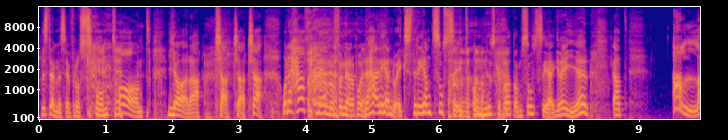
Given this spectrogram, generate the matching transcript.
bestämmer sig för att spontant göra cha-cha-cha. Och det här fick mig ändå fundera på, det här är ändå extremt sossigt om man nu ska prata om sossiga grejer. Att alla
